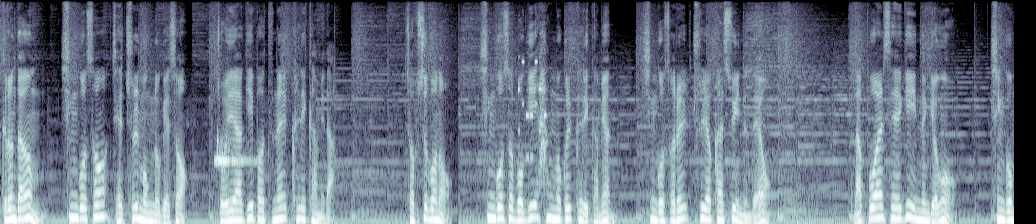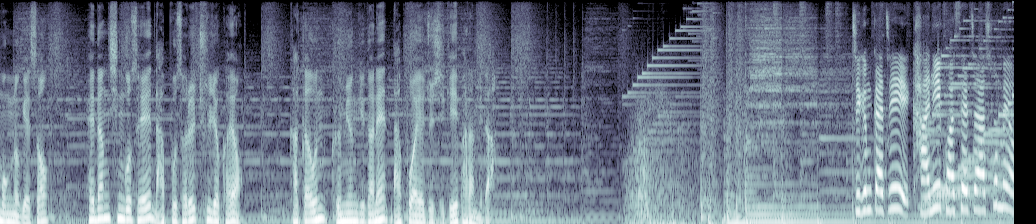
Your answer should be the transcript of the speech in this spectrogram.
그런 다음 신고서 제출 목록에서 조회하기 버튼을 클릭합니다. 접수번호, 신고서 보기 항목을 클릭하면 신고서를 출력할 수 있는데요. 납부할 세액이 있는 경우 신고 목록에서 해당 신고서의 납부서를 출력하여 가까운 금융기관에 납부하여 주시기 바랍니다. 지금까지 간이 과세자 소매업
